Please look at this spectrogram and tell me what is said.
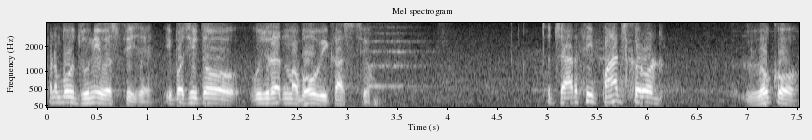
પણ બહુ જૂની વસ્તી છે. એ પછી તો ગુજરાતમાં બહુ વિકાસ થયો. તો ચારથી પાંચ કરોડ લોકો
